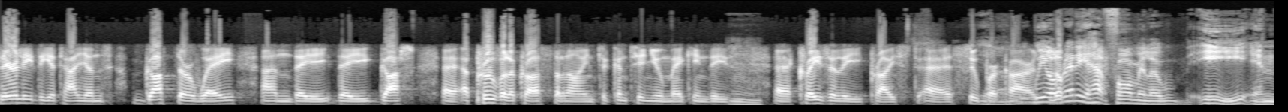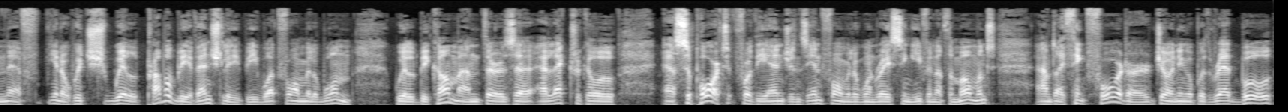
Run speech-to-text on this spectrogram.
clearly, the Italians got their way and they they got uh, approval across the line to continue making these uh, crazily priced uh, supercars. We Look- already have Formula E in, uh, you know, which will probably eventually be what Formula One will become, and there's uh, electrical uh, support for the engines in Formula One racing even at the moment. And I think Ford are joining up with Red Bull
